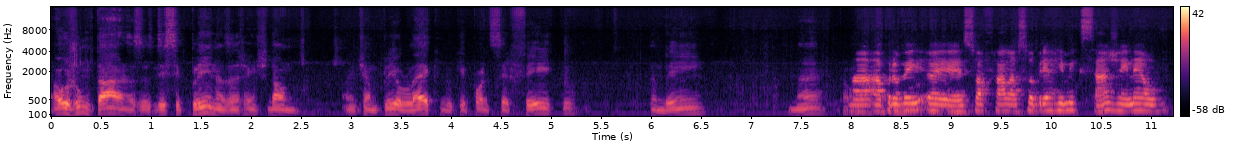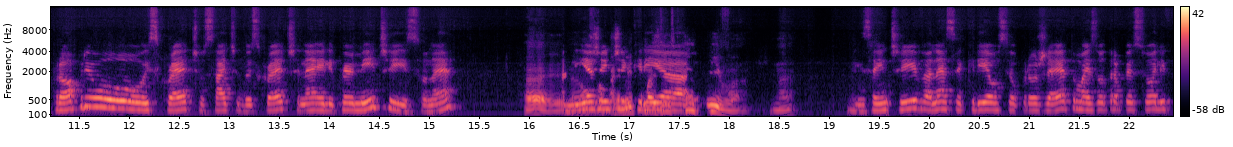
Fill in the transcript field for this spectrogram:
ao juntar as disciplinas, a gente dá um, a gente amplia o leque do que pode ser feito também, né? Então, Aprovei é, sua fala sobre a remixagem, né? O próprio Scratch, o site do Scratch, né? Ele permite isso, né? É, Ali a gente permite, cria incentiva, né? Incentiva, né? Você cria o seu projeto, mas outra pessoa ele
